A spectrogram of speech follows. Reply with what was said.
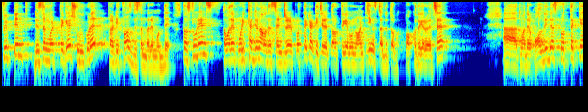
ফিফটিন্থ ডিসেম্বর থেকে শুরু করে থার্টি ফার্স্ট ডিসেম্বরের মধ্যে। তো স্টুডেন্টস তোমাদের পরীক্ষার জন্য আমাদের সেন্টারের প্রত্যেকটা টিচারের তরফ থেকে এবং নন টিচিং স্টাফদের পক্ষ থেকে রয়েছে। তোমাদের অল দি বেস্ট প্রত্যেককে।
